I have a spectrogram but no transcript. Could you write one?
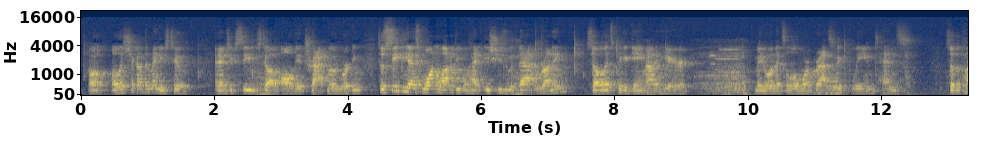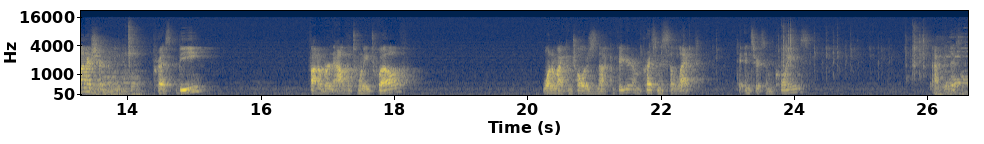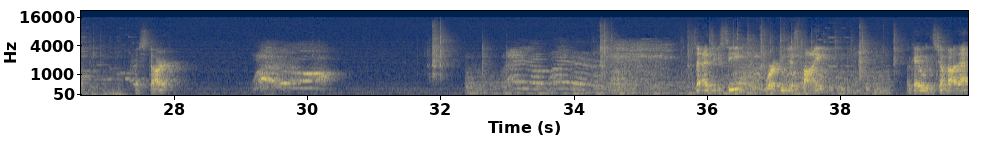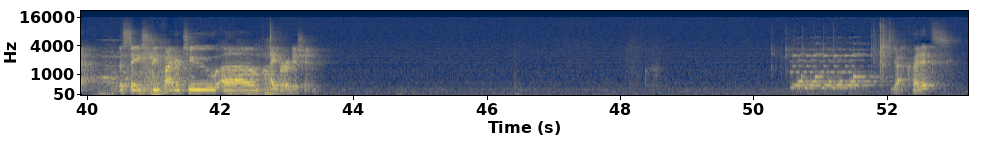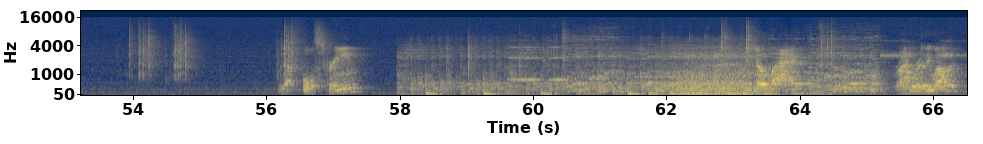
Oh, well, let's check out the menus too. And as you can see, we still have all the attract mode working. So CPS 1, a lot of people had issues with that running. So let's pick a game out of here. Maybe one that's a little more graphically intense. So The Punisher. Press B. Final Burn Alpha 2012. One of my controllers is not configured. I'm pressing select to insert some coins. After this, press start. So as you can see, working just fine. Okay, we can jump out of that. Let's say Street Fighter 2 um, Hyper Edition. We got credits. We got full screen. No lag. Ran really well.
